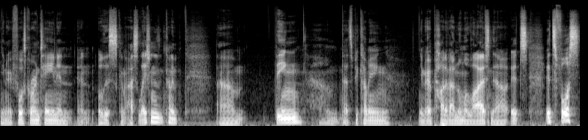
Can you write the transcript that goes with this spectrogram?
you know forced quarantine and and all this kind of isolation kind of um, thing um, that's becoming you know a part of our normal lives now. It's it's forced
